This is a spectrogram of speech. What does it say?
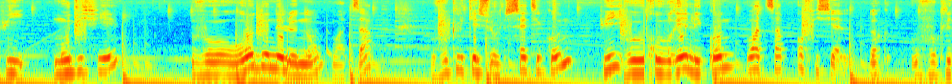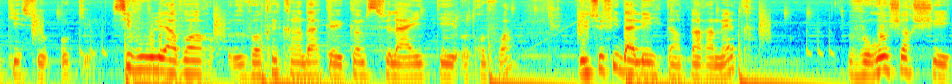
puis Modifier, vous redonnez le nom WhatsApp, vous cliquez sur cette icône, puis vous trouverez l'icône WhatsApp officiel. Donc, vous cliquez sur OK. Si vous voulez avoir votre écran d'accueil comme cela a été autrefois, il suffit d'aller dans Paramètres, vous recherchez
